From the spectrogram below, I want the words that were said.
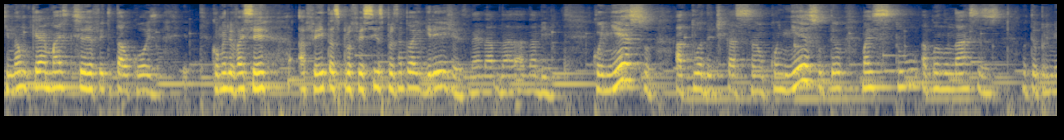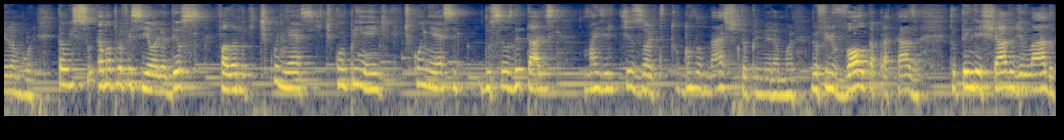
que não quer mais que seja feito tal coisa como ele vai ser feita as profecias, por exemplo, a igrejas né, na, na, na, Bíblia. Conheço a tua dedicação, conheço o teu, mas tu abandonastes o teu primeiro amor. Então isso é uma profecia, olha, Deus falando que te conhece, que te compreende, que te conhece dos seus detalhes, mas ele te exorta, tu abandonaste o teu primeiro amor. Meu filho, volta para casa tu tem deixado de lado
